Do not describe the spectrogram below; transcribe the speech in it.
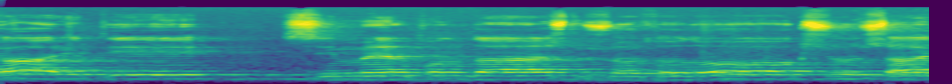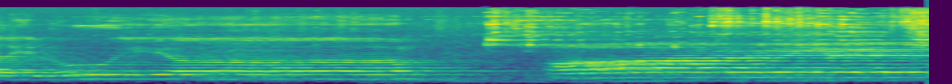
Χάρητη, συμμέλποντας τους Ορθοδόξους, Αλληλούια. των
